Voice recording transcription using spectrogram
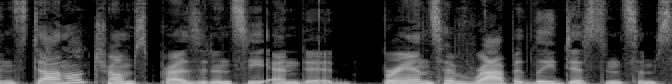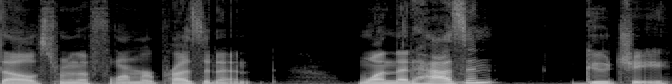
Since Donald Trump's presidency ended, brands have rapidly distanced themselves from the former president. One that hasn't? Gucci.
